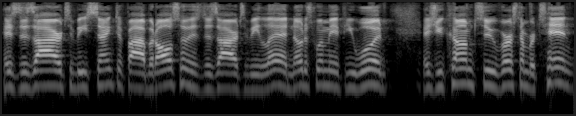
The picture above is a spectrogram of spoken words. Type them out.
his desire to be sanctified, but also his desire to be led. Notice with me, if you would, as you come to verse number 10,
